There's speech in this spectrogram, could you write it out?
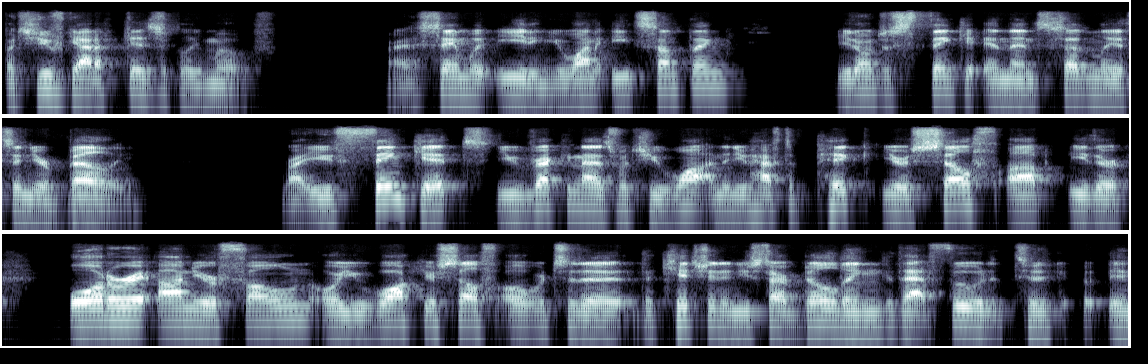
But you've got to physically move, right? Same with eating. You want to eat something, you don't just think it and then suddenly it's in your belly, right? You think it, you recognize what you want, and then you have to pick yourself up either order it on your phone or you walk yourself over to the, the kitchen and you start building that food to, eh,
